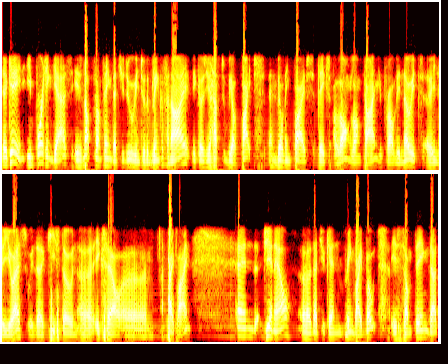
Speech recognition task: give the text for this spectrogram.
again, importing gas is not something that you do into the blink of an eye because you have to build pipes, and building pipes takes a long, long time. You probably know it uh, in the U.S. with the Keystone uh, XL uh, pipeline. And GNL uh, that you can bring by boat is something that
